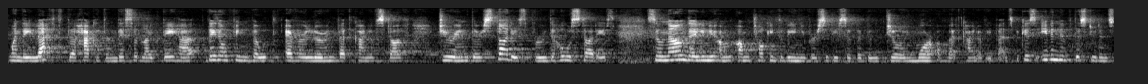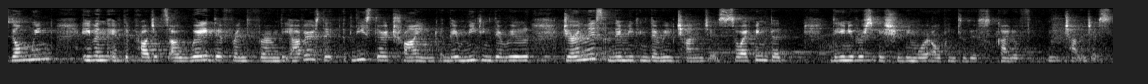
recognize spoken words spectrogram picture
when they left the hackathon they said like they have they don't think they would ever learn that kind of stuff during their studies through the whole studies. So now that I'm, I'm talking to the university so that they would join more of that kind of events. Because even if the students don't win even if the projects are way different from the others they, at least they're trying and they're meeting the real journalists and they're meeting the real challenges. So I think that the university should be more open to this kind of challenges.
